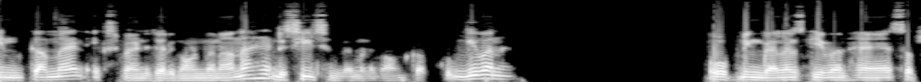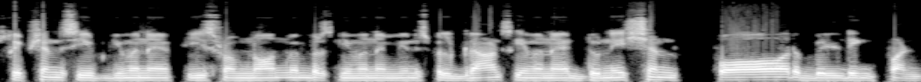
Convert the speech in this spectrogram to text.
इनकम एंड एक्सपेंडिचर अकाउंट बनाना है। रिसीट्स एंड पेमेंट अकाउंट आपको गिवन है। ओपनिंग बैलेंस गिवन है सब्सक्रिप्शन रिसीव गिवन है fees from non members given है म्यूनिसिपल ग्रांट्स गिवन है donation for building fund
